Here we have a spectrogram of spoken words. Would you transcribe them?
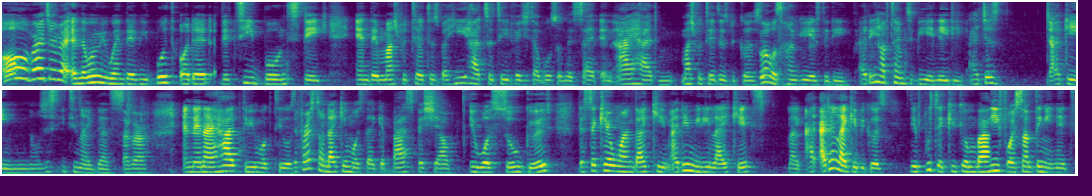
oh right right right. And then when we went there we both ordered the t-bone steak and the mashed potatoes but he had sauteed vegetables on the side and i had mashed potatoes because i was hungry yesterday. I didn't have time to be a lady. I just again i was just eating like that saga and then i had three mocktails. The first one that came was like a bar special. It was so good. The second one that came i didn't really like it like I, I didn't like it because they put a cucumber leaf or something in it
